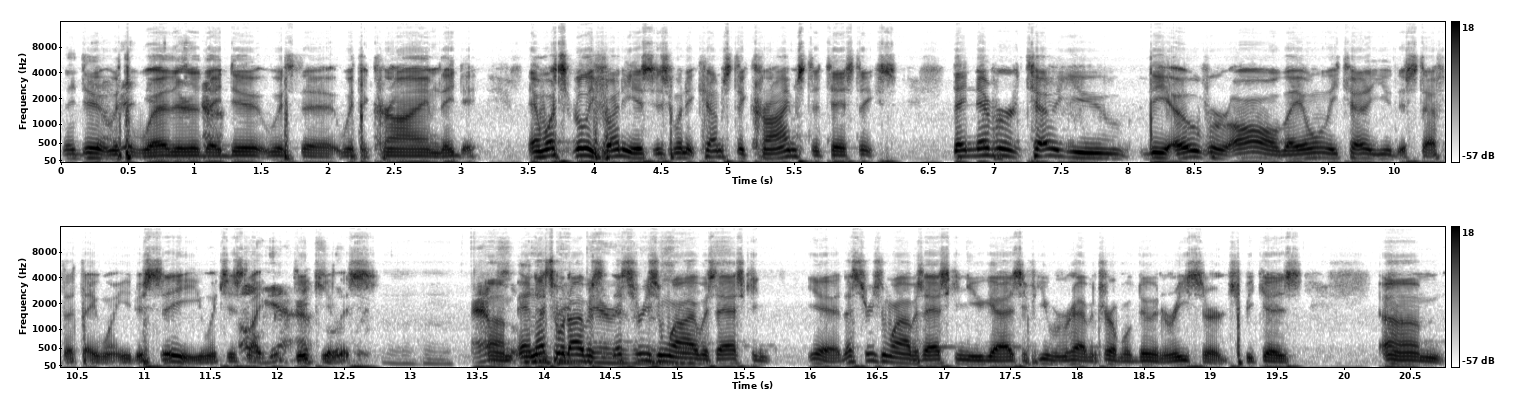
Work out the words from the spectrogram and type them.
They do it with the weather. They do it with the with the crime. They do. And what's really funny is is when it comes to crime statistics, they never tell you the overall. They only tell you the stuff that they want you to see, which is Oh, like yeah, ridiculous. Mhm. Um, and that's what I was. That's the the reason why I was asking. Yeah, that's the reason why I was asking you guys if you were having trouble doing research because um,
